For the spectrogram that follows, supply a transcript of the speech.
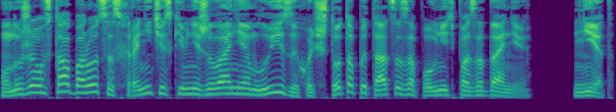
Он уже устал бороться с хроническим нежеланием Луизы хоть что-то пытаться запомнить по заданию. Нет,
